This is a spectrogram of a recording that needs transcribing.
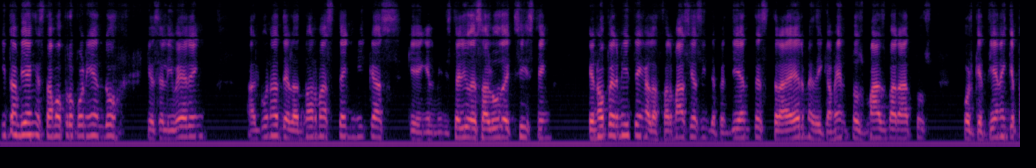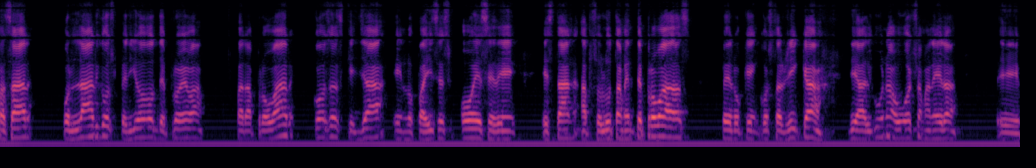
Y también estamos proponiendo que se liberen algunas de las normas técnicas que en el Ministerio de Salud existen que no permiten a las farmacias independientes traer medicamentos más baratos porque tienen que pasar por largos periodos de prueba para probar cosas que ya en los países OSD están absolutamente probadas, pero que en Costa Rica de alguna u otra manera eh,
